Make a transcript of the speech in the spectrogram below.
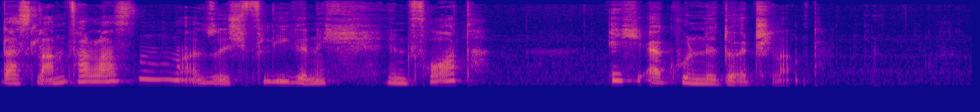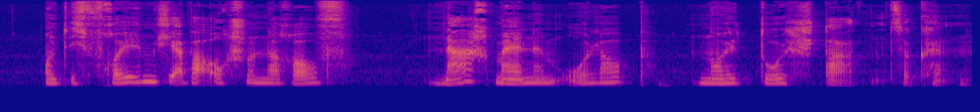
das Land verlassen, also ich fliege nicht hinfort, ich erkunde Deutschland. Und ich freue mich aber auch schon darauf, nach meinem Urlaub neu durchstarten zu können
